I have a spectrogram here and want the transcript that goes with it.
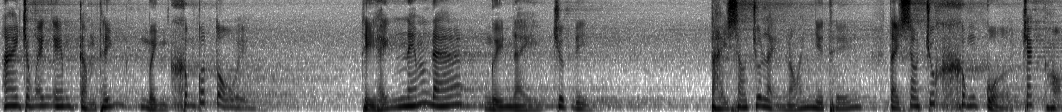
Ai trong anh em cảm thấy mình không có tội? Thì hãy ném đá người này trước đi. Tại sao Chúa lại nói như thế? Tại sao Chúa không của trách họ,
